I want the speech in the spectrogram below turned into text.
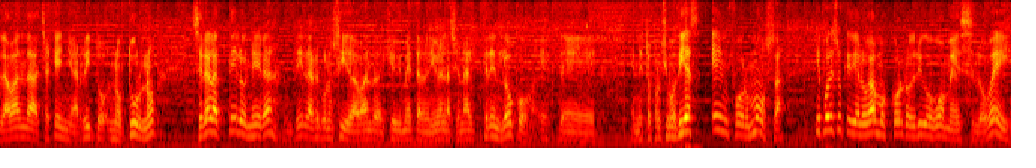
La banda chaqueña Rito Nocturno será la telonera de la reconocida banda del heavy metal a nivel nacional Tren Loco este, en estos próximos días en Formosa. Y es por eso que dialogamos con Rodrigo Gómez Lobey,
